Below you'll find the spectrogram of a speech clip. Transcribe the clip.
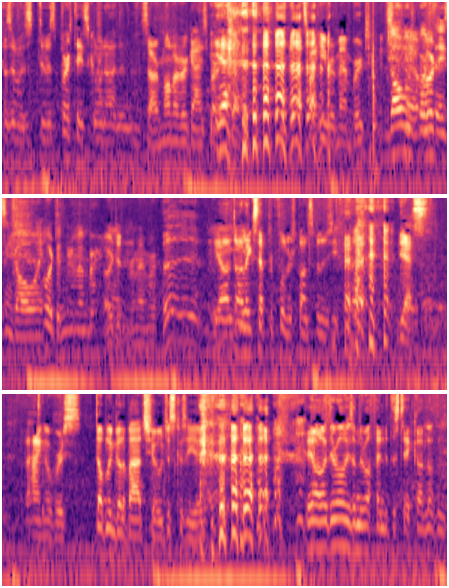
Because it was there was birthdays going on and It's our monitor guy's birthday. Yeah. That's what he remembered. There's always Yeah, or- birthdays in Galway. Or didn't remember. Or didn't remember. yeah, I'll, I'll accept the full responsibility for that. Yes. The hangovers. Dublin got a bad show just because of you. they are, they're always on the rough end of the stick. God love them.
